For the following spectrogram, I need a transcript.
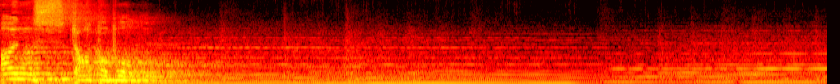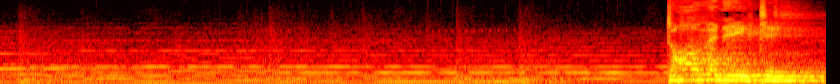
Unstoppable. Dominating.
